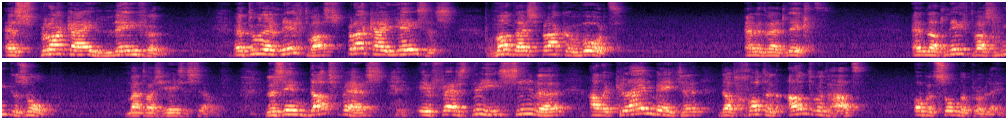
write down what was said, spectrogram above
en sprak hij leven. En toen er licht was, sprak hij Jezus, want hij sprak een woord. En het werd licht. En dat licht was niet de zon, maar het was Jezus zelf. Dus in dat vers, in vers 3, zien we al een klein beetje dat God een antwoord had op het zondeprobleem.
